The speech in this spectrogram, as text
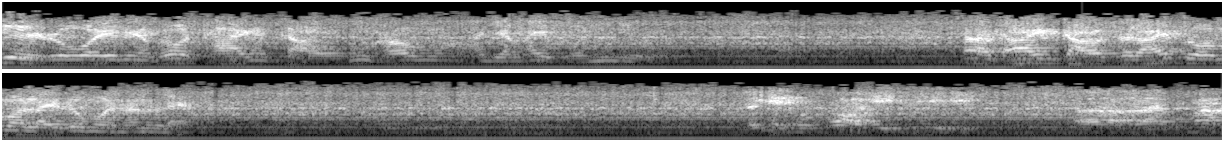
ที่รวยเนี่ยเพราะทานเก่าของเขายังให้ผลอยู่ ถ้าทานเก่าสลายตัวมื่อไรก็เมื่อนั้นแหละแล้วอย่างหลวงพ่อที่ที่ เอ่อมั่ง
